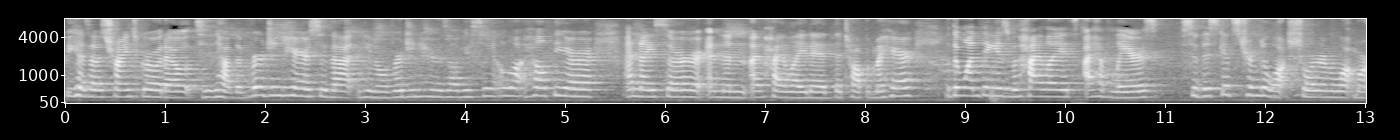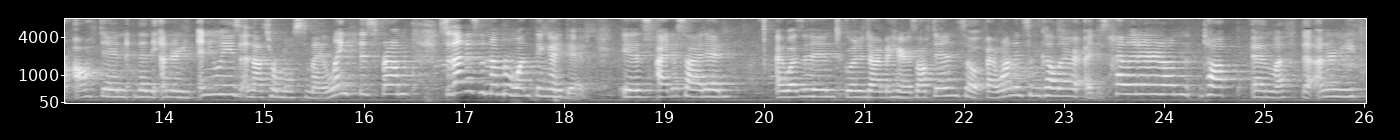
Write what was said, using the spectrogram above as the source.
because I was trying to grow it out to have the virgin hair so that, you know, virgin hair is obviously a lot healthier and nicer and then I've highlighted the top of my hair. But the one thing is with highlights, I have layers so this gets trimmed a lot shorter and a lot more often than the underneath anyways, and that's where most of my length is from. So that is the number one thing I did, is I decided I wasn't going to dye my hair as often, so if I wanted some color, I just highlighted it on top and left the underneath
